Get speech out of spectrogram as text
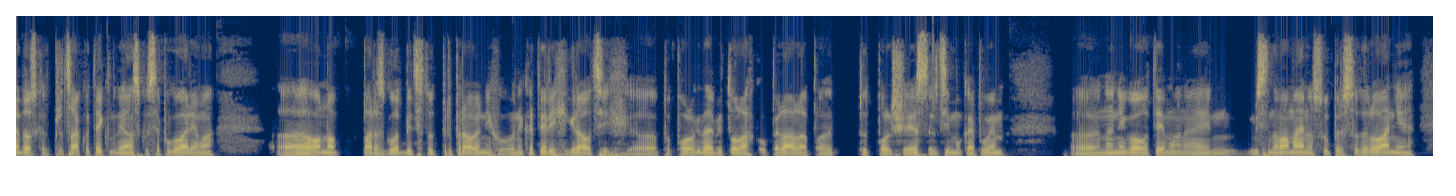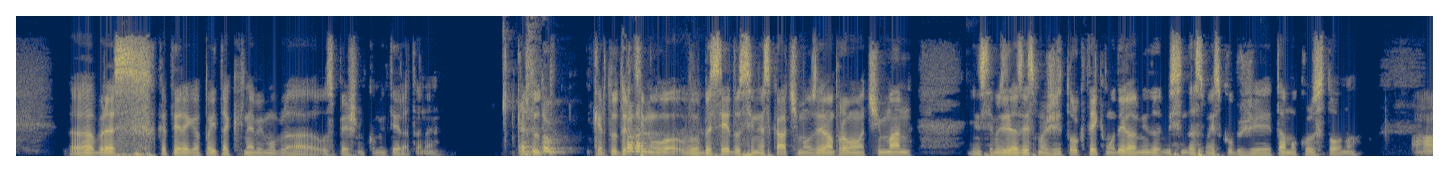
ne doskrat, pred vsako tekmo dejansko se pogovarjamo. Uh, on ima par zgodbic tudi pripravljenih o nekaterih igravcih, uh, pa pol, kdaj bi to lahko upeljala, pa tudi pol še jaz, recimo, kaj povem uh, na njegovo temo. Mislim, da imamo eno super sodelovanje, uh, brez katerega pa itak ne bi mogla uspešno komentirati. Ne. Se tudi- to, Ker tudi recimo v besedo si ne skačemo, oziroma probamo čim manj. In se mi zdi, da zdaj smo že toliko tekmo delali, mislim, da smo izkup že tam okoli 100. No. Aha,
